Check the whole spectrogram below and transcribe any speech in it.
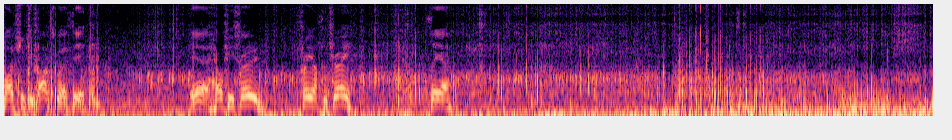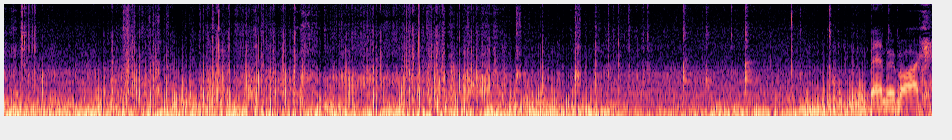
five fifty bucks worth here. Yeah. Healthy food. Free off the tree. See ya. Bamboo bike.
